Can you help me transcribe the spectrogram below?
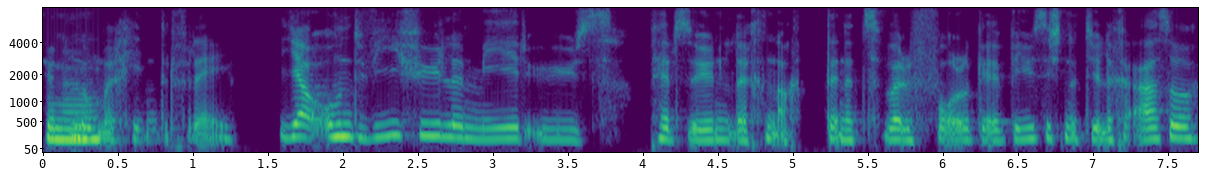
Genau. Nur kinderfrei. Ja, und wie fühlen wir uns persönlich nach diesen zwölf Folgen? Bei uns ist natürlich auch so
